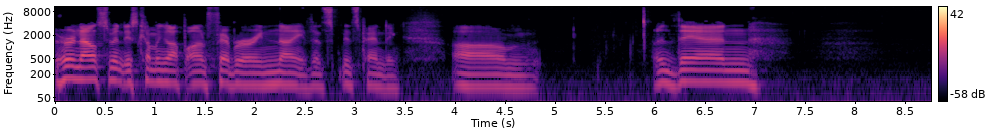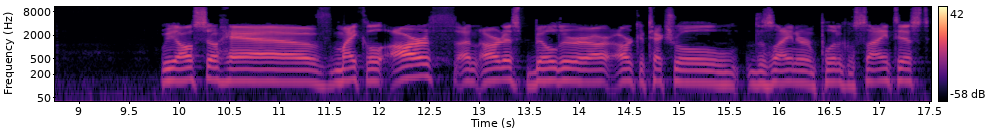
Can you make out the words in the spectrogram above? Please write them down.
her announcement is coming up on February 9th. It's, it's pending. Um, and then we also have Michael Arth, an artist, builder, ar- architectural designer, and political scientist.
